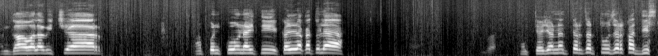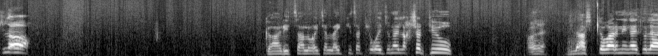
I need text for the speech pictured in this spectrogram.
आणि गावाला विचार. आपण कोण आहे ती कळलं का तुला? बर. आणि त्याच्यानंतर जर तू जर का दिसला गाडी चालवायच्या लायकीचा ठेवायचं नाही लक्षात ठेव. लास्ट वॉर्निंग आहे तुला.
